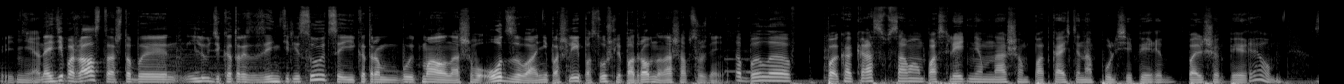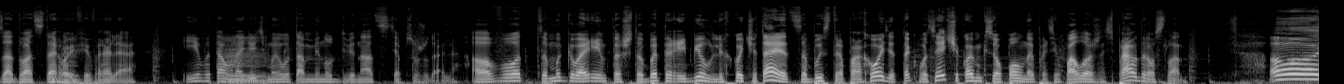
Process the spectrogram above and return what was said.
Ведь Нет. Найди, пожалуйста, чтобы люди, которые заинтересуются и которым будет мало нашего отзыва, они пошли и послушали подробно наше обсуждение. Это было как раз в самом последнем нашем подкасте на пульсе перед большим перерывом за 22 Мгм. февраля. И вы там М. найдете, мы его там минут 12 обсуждали. А вот мы говорим то, что Бета Ребил легко читается, быстро проходит. Так вот, следующий комикс его полная противоположность. Правда, Руслан? А,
